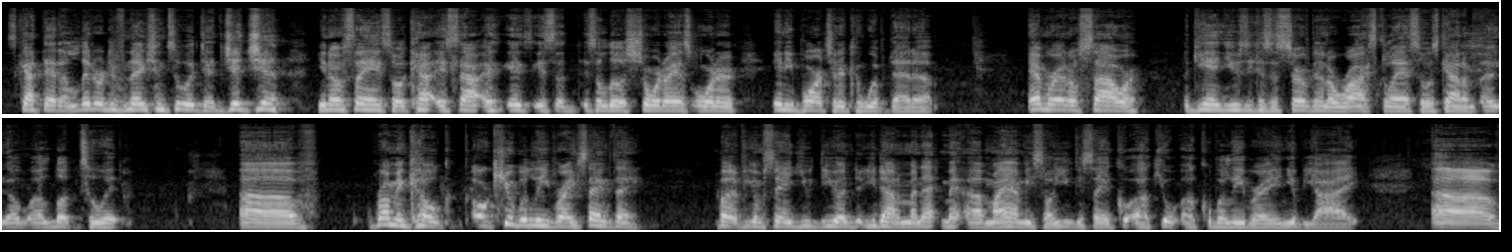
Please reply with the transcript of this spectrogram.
It's got that alliterative nation to it, you know what I'm saying? So it, it's it's it's a it's a little short ass order. Any bartender can whip that up. Amaretto sour, again, usually because it's served in a rocks glass, so it's got a, a, a look to it. Of rum and coke or Cuba Libre, same thing. But if you know what I'm saying, you you you down in uh, Miami, so you can say Cu- uh, uh, Cuba Libre and you'll be all right. Uh,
